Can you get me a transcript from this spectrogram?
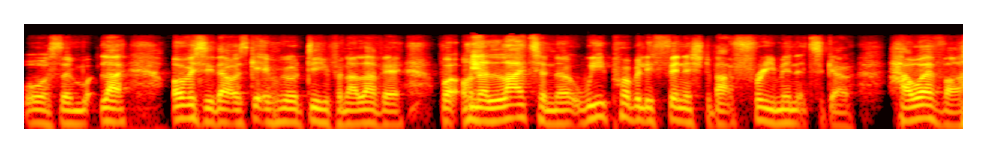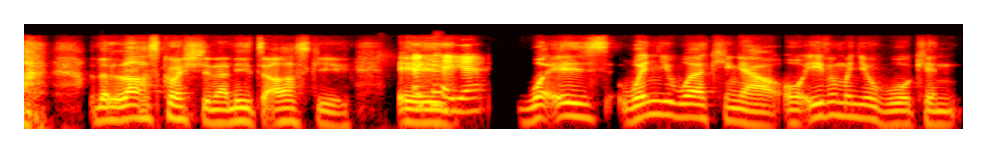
Awesome. Like obviously that was getting real deep and I love it. But on a lighter note, we probably finished about three minutes ago. However, the last question I need to ask you is okay, yeah. what is when you're working out or even when you're walking,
